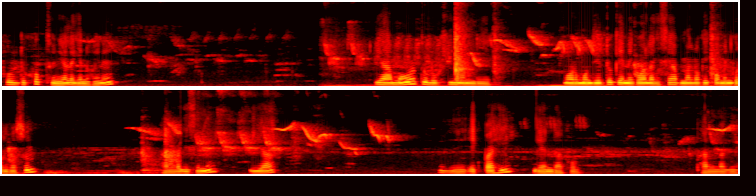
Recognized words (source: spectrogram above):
ফুলটো খুব ধুনীয়া লাগে নহয়নে ইয়া মোৰ তুলসী মন্দিৰ। মোৰ মন্দিৰটো কেনেকুৱা লাগিছে আপোনালোকে কমেণ্ট কৰিবচোন। ভাল লাগিছেনে? ইয়া একপাহি গেন্দা ফুল। ভাল লাগে।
